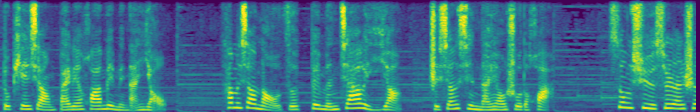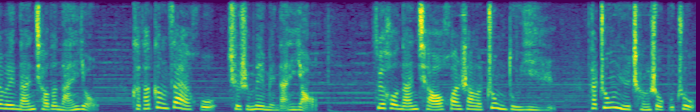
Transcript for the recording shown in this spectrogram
都偏向白莲花妹妹南瑶。他们像脑子被门夹了一样，只相信南瑶说的话。宋旭虽然身为南乔的男友，可他更在乎却是妹妹南瑶。最后南乔患上了重度抑郁，他终于承受不住，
